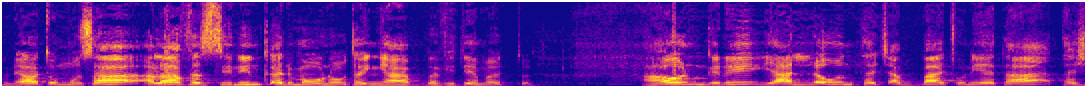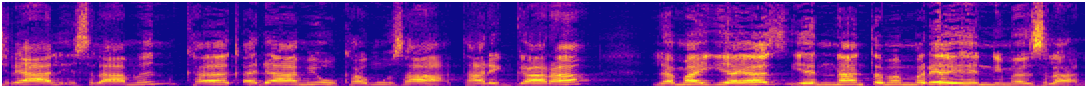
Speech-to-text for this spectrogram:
ምክንያቱም ሙሳ አላፈ ሲኒን ቀድመው ነው ተኛ በፊት የመጡት አሁን እንግዲህ ያለውን ተጨባጭ ሁኔታ ተሽሪያ አልእስላምን ከቀዳሚው ከሙሳ ታሪክ ጋራ ለማያያዝ የእናንተ መመሪያ ይህን ይመስላል።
